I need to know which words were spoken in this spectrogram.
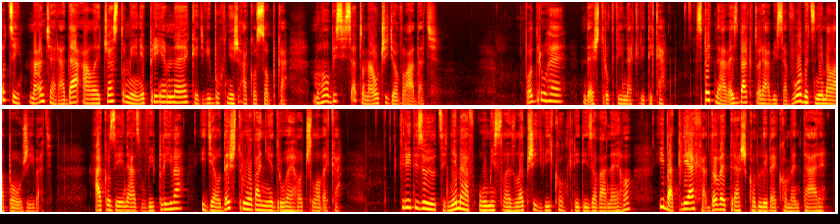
Oci, mám ťa rada, ale často mi je nepríjemné, keď vybuchneš ako sopka. Mohol by si sa to naučiť ovládať. Po druhé, deštruktívna kritika. Spätná väzba, ktorá by sa vôbec nemala používať. Ako z jej názvu vyplýva, ide o deštruovanie druhého človeka. Kritizujúci nemá v úmysle zlepšiť výkon kritizovaného, iba tliacha do vetra škodlivé komentáre.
